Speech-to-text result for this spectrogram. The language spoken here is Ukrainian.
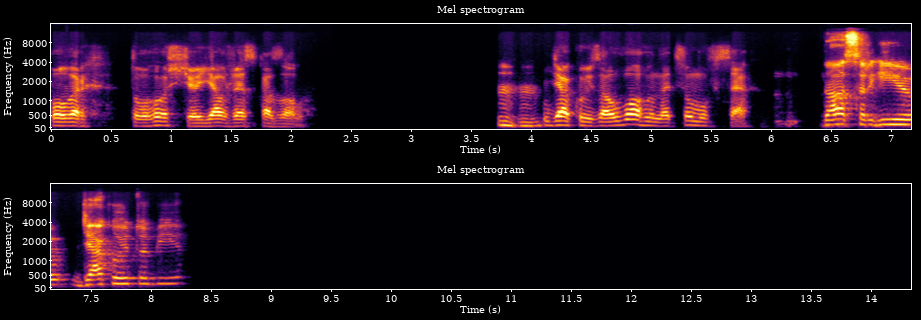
поверх того, що я вже сказав. Угу. Дякую за увагу. На цьому все. Да, Сергію, дякую тобі.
